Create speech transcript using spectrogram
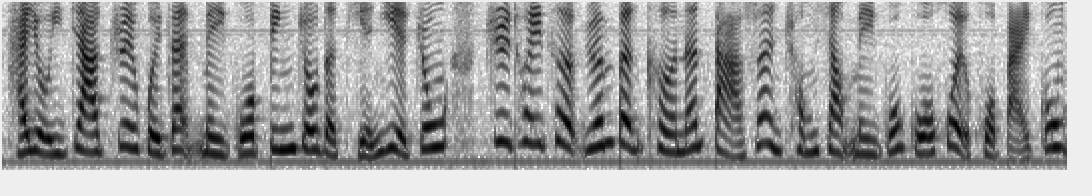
还有一架坠毁在美国宾州的田野中。据推测，原本可能打算冲向美国国会或白宫。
